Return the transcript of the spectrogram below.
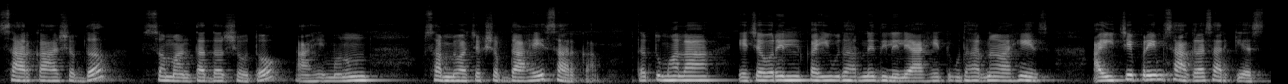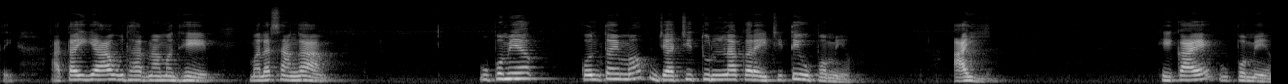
सारखा हा शब्द समानता दर्शवतो आहे म्हणून साम्यवाचक शब्द आहे सारखा तर तुम्हाला याच्यावरील काही उदाहरणे दिलेली आहेत. उदाहरणं आहेच आईचे प्रेम सागरासारखे असते. आता या उदाहरणामध्ये मला सांगा उपमेय कोणतं आहे मग? ज्याची तुलना करायची ते उपमेय. आई. हे काय उपमेय.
